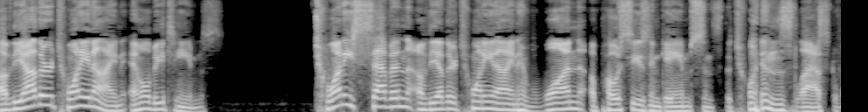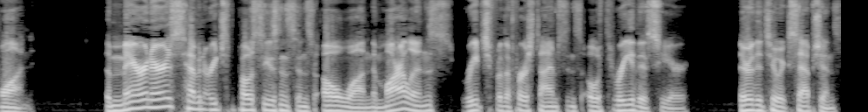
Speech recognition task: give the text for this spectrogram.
Of the other 29 MLB teams, 27 of the other 29 have won a postseason game since the Twins last won. The Mariners haven't reached the postseason since 01. The Marlins reached for the first time since 03 this year. They're the two exceptions.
